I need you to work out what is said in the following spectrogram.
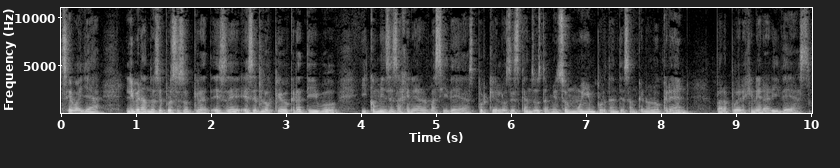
se vaya liberando ese proceso, ese, ese bloqueo creativo y comiences a generar más ideas, porque los descansos también son muy importantes, aunque no lo crean, para poder generar ideas.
